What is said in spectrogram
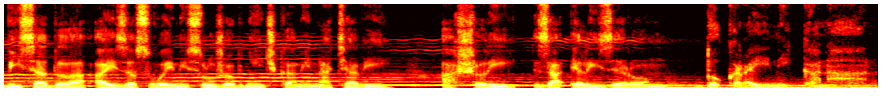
Vysadla aj za svojimi služobníčkami na ťavy a šli za Elizerom do krajiny Kanán.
